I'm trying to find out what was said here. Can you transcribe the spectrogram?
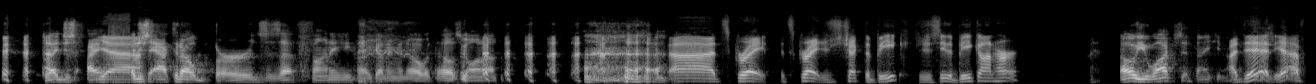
did I just, I, Yeah. I just acted out birds. Is that funny? Like, I don't even know what the hell's going on. Ah, it's great. It's great. Did you just check the beak? Did you see the beak on her? oh, you watched it? Thank you. I did. Yeah. of-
